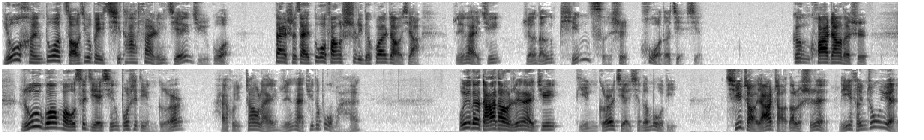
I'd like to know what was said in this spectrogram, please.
有很多早就被其他犯人检举过，但是在多方势力的关照下，任爱军仍能凭此事获得减刑。更夸张的是，如果某次减刑不是顶格，还会招来任爱军的不满。为了达到任爱军顶格减刑的目的，其爪牙找到了时任临汾中院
